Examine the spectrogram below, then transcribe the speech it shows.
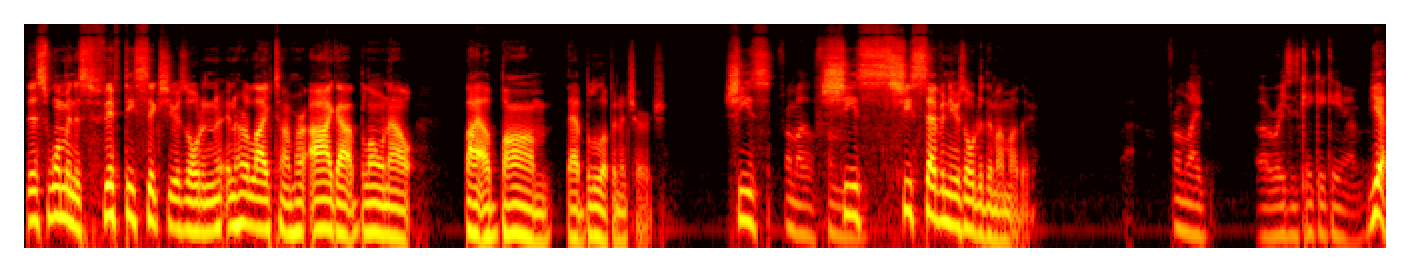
This woman is 56 years old and in her lifetime her eye got blown out by a bomb that blew up in a church. She's From a, from, she's she's 7 years older than my mother. from like a racist KKK member. Yeah.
